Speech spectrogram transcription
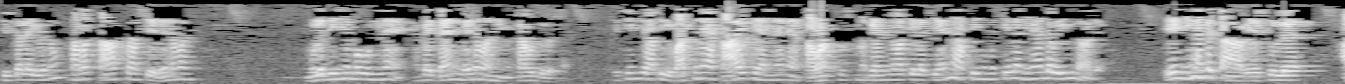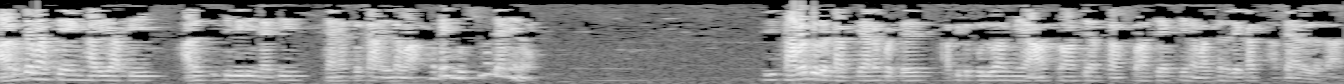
හිතලා ඉවනම් තවත් ආස්වාදය වෙනවනේ. මුලදී එහෙම වුන්නේ නැහැ. හැබැයි දැන් වෙනවා එහෙම තවදුරටත්. ඉතින්දී අපි වචනයක් ආයෙ කියන්නේ නැහැ. තවත් හුස්ම ගන්නවා කියලා කියන්නේ අපි එහෙම කියලා නිහඬව ඉන්නවද? ඒ නිහඬතාවය තුළ අර්ධ වශයෙන් හරි අපි අර සිතිවිලි නැති තැනකට එනවා. හැබැයි හුස්ම දැනෙනවා. ඉතින් තවදුරටත් යනකොට අපිට පුළුවන් මේ ආස්වාදයක් ප්‍රස්වාදයක් කියන වචන දෙකක් අතහැරලා දාන්න.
